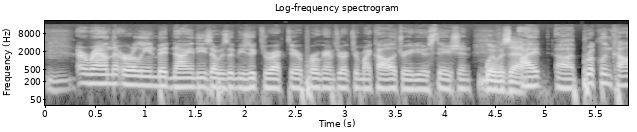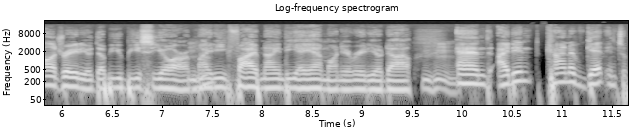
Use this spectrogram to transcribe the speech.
Mhm. Around the early and mid 90s, I was the music director, program director of my college radio station. Where was that? I uh, Brooklyn College Radio, WBCR, Mhm. mighty 590 AM on your radio dial. Mhm. And I didn't kind of get into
